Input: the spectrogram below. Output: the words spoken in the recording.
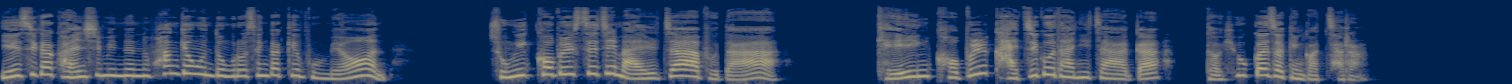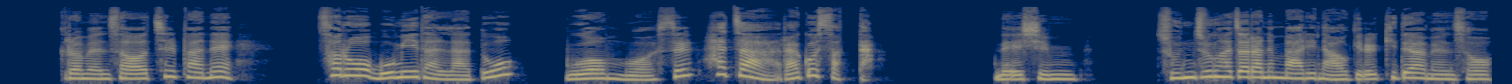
예지가 관심 있는 환경운동으로 생각해 보면 종이컵을 쓰지 말자보다 개인 컵을 가지고 다니자가 더 효과적인 것처럼. 그러면서 칠판에 서로 몸이 달라도 무엇 무엇을 하자라고 썼다. 내심 존중하자라는 말이 나오기를 기대하면서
